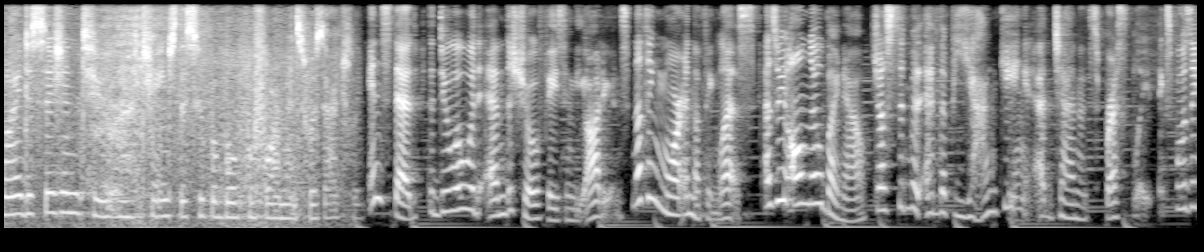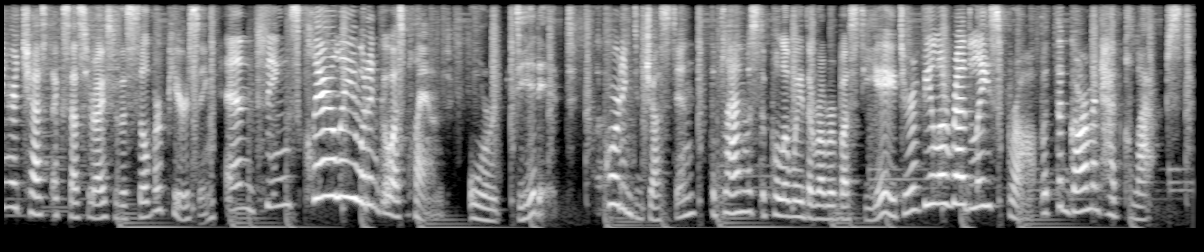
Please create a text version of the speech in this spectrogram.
My decision to uh, change the Super Bowl performance was actually. Instead, the duo would end the show facing the audience, nothing more and nothing less. As we all know by now, Justin would end up yanking at Janet's breastplate, exposing her chest accessorized with a silver piercing, and things clearly wouldn't go as planned. Or did it? According to Justin, the plan was to pull away the rubber bustier to reveal a red lace bra, but the garment had collapsed.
